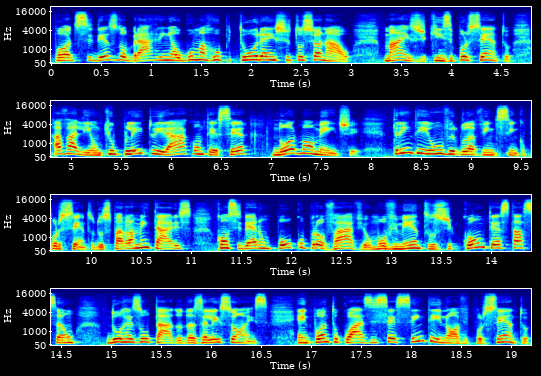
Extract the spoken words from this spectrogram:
pode se desdobrar em alguma ruptura institucional. Mais de 15% avaliam que o pleito irá acontecer normalmente. 31,25% dos parlamentares consideram pouco provável movimentos de contestação do resultado das eleições, enquanto quase 69%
